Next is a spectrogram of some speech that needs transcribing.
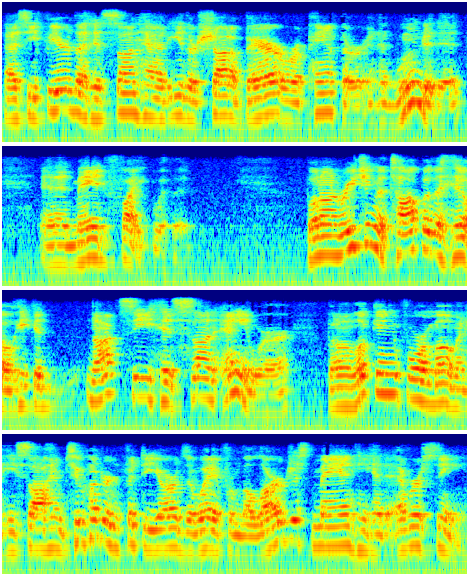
as he feared that his son had either shot a bear or a panther and had wounded it and had made fight with it. But on reaching the top of the hill he could not see his son anywhere, but on looking for a moment he saw him 250 yards away from the largest man he had ever seen.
